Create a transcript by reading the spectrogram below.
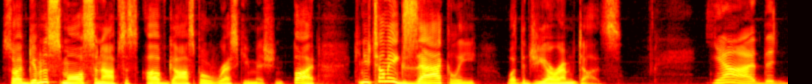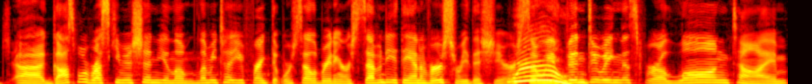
So, I've given a small synopsis of Gospel Rescue Mission, but can you tell me exactly what the GRM does? Yeah, the uh, Gospel Rescue Mission. You know, let me tell you, Frank, that we're celebrating our 70th anniversary this year. Woo! So we've been doing this for a long time.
